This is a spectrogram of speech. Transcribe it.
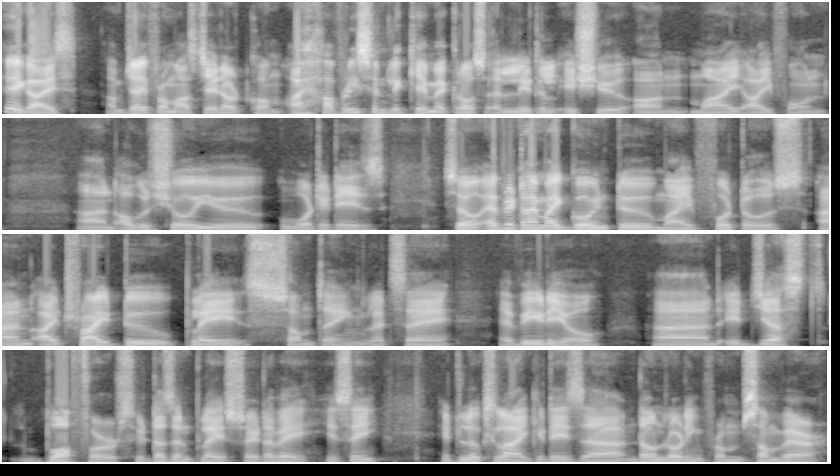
Hey guys, I'm Jai from AskJai.com. I have recently came across a little issue on my iPhone and I will show you what it is. So every time I go into my photos and I try to play something, let's say a video, and it just buffers, it doesn't play straight away. You see, it looks like it is uh, downloading from somewhere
